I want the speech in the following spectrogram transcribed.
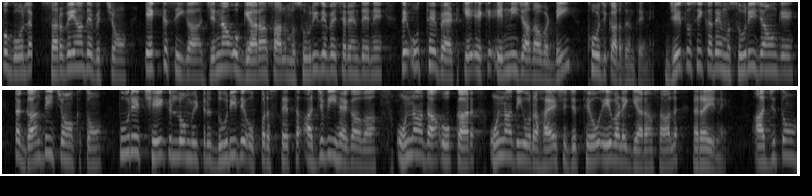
ਭੂਗੋਲਿਕ ਸਰਵੇਆਂ ਦੇ ਵਿੱਚੋਂ ਇੱਕ ਸੀਗਾ ਜਿਨ੍ਹਾਂ ਉਹ 11 ਸਾਲ ਮਸੂਰੀ ਦੇ ਵਿੱਚ ਰਹਿੰਦੇ ਨੇ ਤੇ ਉੱਥੇ ਬੈਠ ਕੇ ਇੱਕ ਇੰਨੀ ਜ਼ਿਆਦਾ ਵੱਡੀ ਖੋਜ ਕਰ ਦਿੰਦੇ ਨੇ। ਜੇ ਤੁਸੀਂ ਕਦੇ ਮਸੂਰੀ ਜਾਓਗੇ ਤਾਂ ਗਾਂਧੀ ਚੌਂਕ ਤੋਂ ਪੂਰੇ 6 ਕਿਲੋਮੀਟਰ ਦੂਰੀ ਦੇ ਉੱਪਰ ਸਥਿਤ ਅੱਜ ਵੀ ਹੈਗਾ ਵਾ, ਉਹਨਾਂ ਦਾ ਉਹ ਘਰ, ਉਹਨਾਂ ਦੀ ਉਹ ਰਹਾਇਸ਼ ਜਿੱਥੇ ਉਹ ਇਹ ਵਾਲੇ 11 ਸਾਲ ਰਹੇ ਨੇ। ਅੱਜ ਤੋਂ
